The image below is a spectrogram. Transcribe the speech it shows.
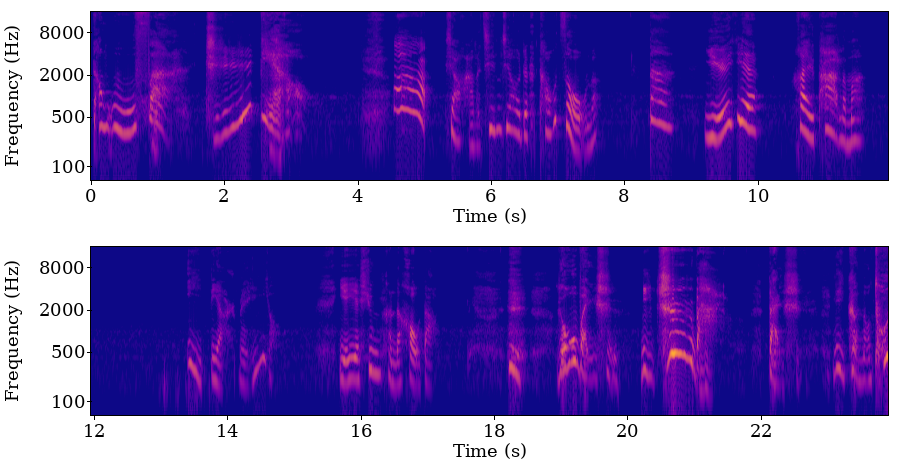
当午饭吃掉！”啊！小蛤蟆尖叫着逃走了。但爷爷害怕了吗？一点儿没有。爷爷凶狠的吼道：“有本事你吃吧！但是……”你可能吞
